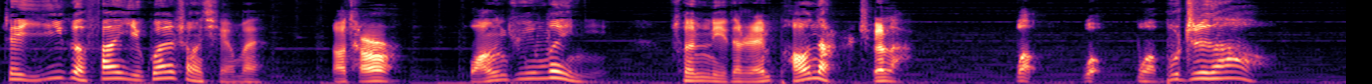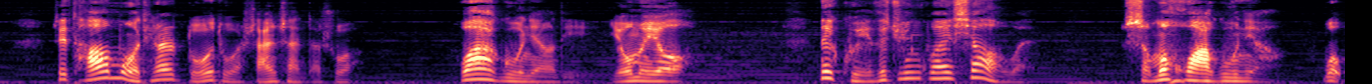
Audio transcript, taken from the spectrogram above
这一个翻译官上前问：“老头，皇军问你，村里的人跑哪儿去了？”我我我不知道。这唐某天躲躲闪闪的说。花姑娘的有没有？那鬼子军官笑问：“什么花姑娘？我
